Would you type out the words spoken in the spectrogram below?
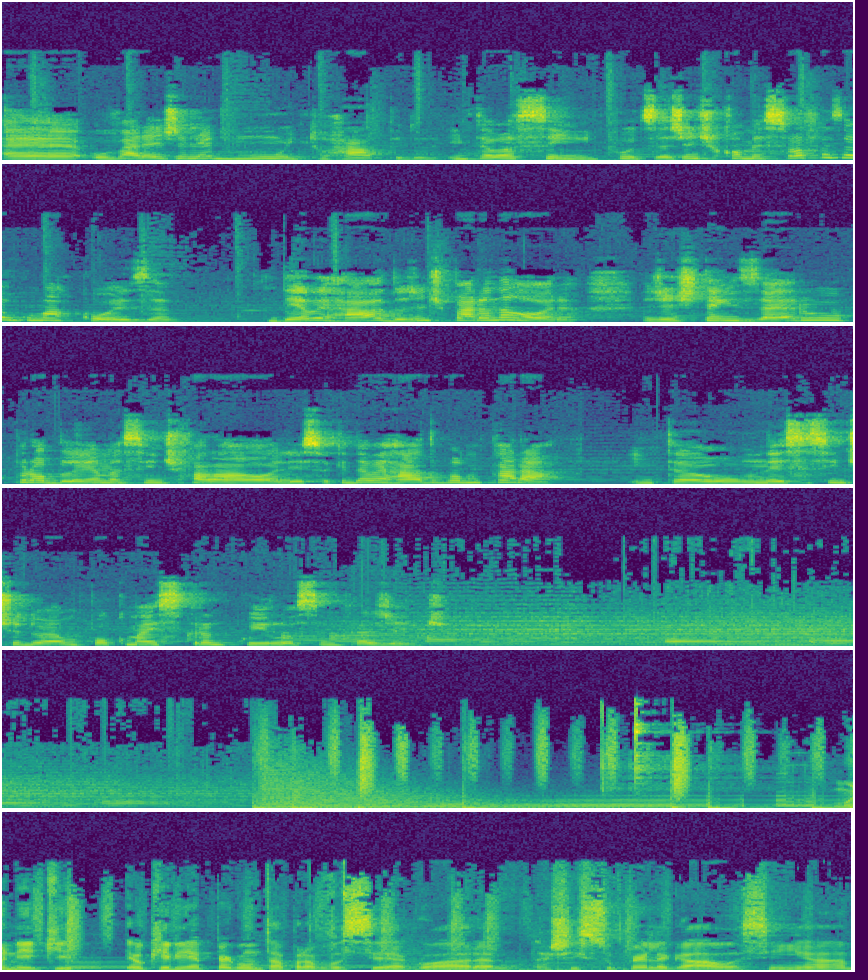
é, o varejo ele é muito rápido. Então, assim, putz, a gente começou a fazer alguma coisa, deu errado, a gente para na hora. A gente tem zero problema, assim, de falar, olha, isso aqui deu errado, vamos parar. Então, nesse sentido, é um pouco mais tranquilo, assim, pra gente. Monique, Eu queria perguntar para você agora, achei super legal assim a,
